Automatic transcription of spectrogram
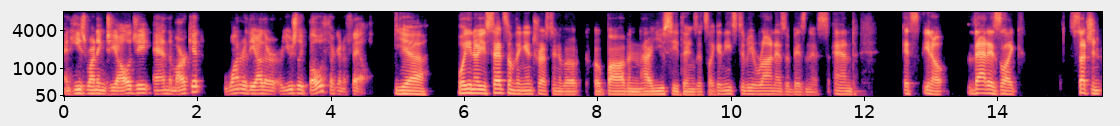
and he's running geology and the market, one or the other, or usually both, are going to fail. Yeah. Well, you know, you said something interesting about, about Bob and how you see things. It's like it needs to be run as a business. And it's, you know, that is like such an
